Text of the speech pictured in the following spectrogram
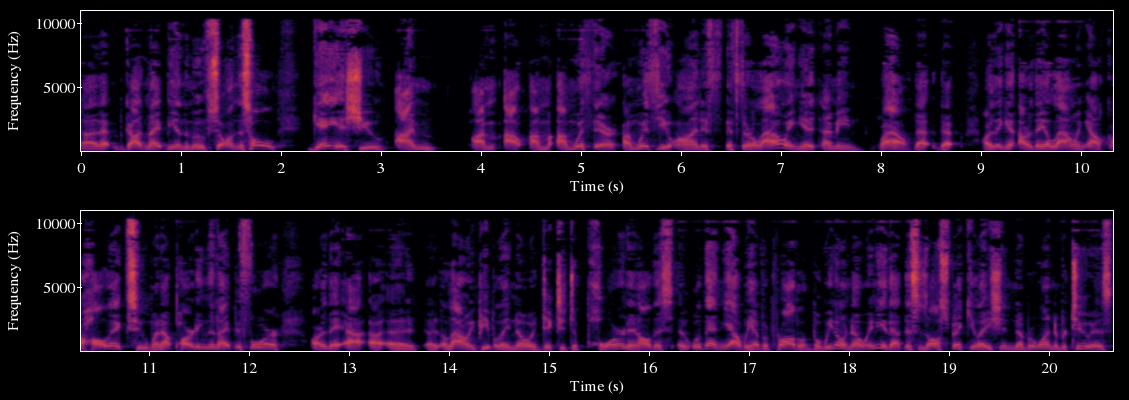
uh, that God might be in the move. So on this whole gay issue, I'm I'm I'm I'm with there. I'm with you on if if they're allowing it. I mean, wow, that that are they are they allowing alcoholics who went out partying the night before? Are they uh, uh, uh, allowing people they know addicted to porn and all this? Uh, well, then yeah, we have a problem. But we don't know any of that. This is all speculation. Number one. Number two is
